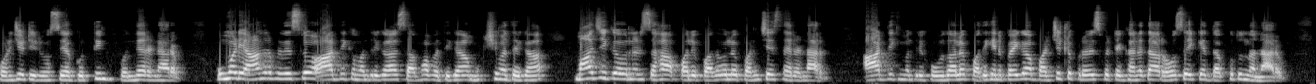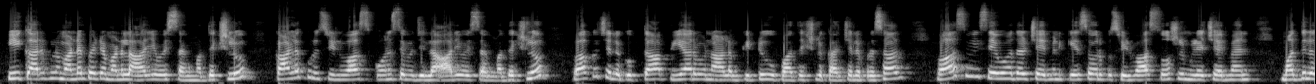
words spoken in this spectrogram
కొణిజేటి రోసయ్య గుర్తింపు పొందారన్నారు. ఉమ్మడి ఆంధ్రప్రదేశ్లో ఆర్థిక మంత్రిగా సభాపతిగా ముఖ్యమంత్రిగా మాజీ గవర్నర్ సహా పలు పదవుల్లో పనిచేశారన్నారు. ఆర్థిక మంత్రి హోదాలో పదిహేను పైగా బడ్జెట్లు ప్రవేశపెట్టే ఘనత రోసైకే దక్కుతుందన్నారు. ఈ కార్యక్రమంలో మండపేట మండల ఆర్యవైశ్య సంఘం అధ్యక్షులు కాళ్ళకూరు శ్రీనివాస్ కోనసీమ జిల్లా ఆర్యవైశ్య సంఘం అధ్యక్షులు వాకచెల్ల గుప్తా పిఆర్ఓ నాళం కిట్టు ఉపాధ్యక్షులు Kanchela Prasad Vasavi Sevadal chairman Kesavarapu Srinivas social media chairman Maddula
